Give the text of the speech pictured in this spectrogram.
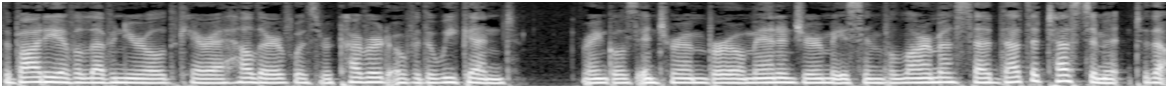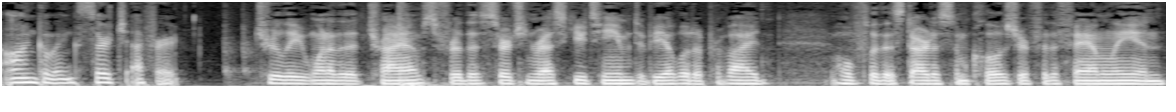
The body of 11 year old Kara Heller was recovered over the weekend. Wrangell's interim borough manager, Mason Villarma, said that's a testament to the ongoing search effort. Truly one of the triumphs for the search and rescue team to be able to provide, hopefully, the start of some closure for the family and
